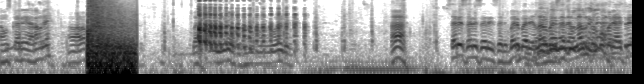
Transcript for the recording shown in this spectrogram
ನಮಸ್ಕಾರ ನಮಸ್ಕಾರ ರೀ. ಆರಾಮ್ ರೀ? ಹಾ ಸರಿ. ಸರಿ ಸರಿ ಸರಿ ಬರ್ರಿ ಬರ್ರಿ. ಎಲ್ಲರೂ ಬರ್ರಿ ಸರಿ. ಎಲ್ಲರೂ ಕರ್ಕೊಂಡ್ ಬರ್ರಿ. ಆಯ್ತ್ರಿ?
